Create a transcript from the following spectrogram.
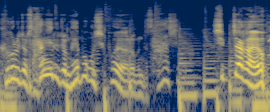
그거를 좀 상의를 좀 해보고 싶어요, 여러분들. 사실 십자가요?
